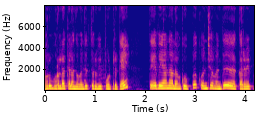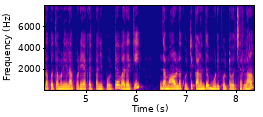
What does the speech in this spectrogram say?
ஒரு உருளைக்கிழங்கு வந்து துருவி போட்டிருக்கேன். தேவையான அளவுக்கு உப்பு கொஞ்சம் வந்து கருவேப்பிலை கொத்தமல்லியெல்லாம் பொடியாக கட் பண்ணி போட்டு வதக்கி இந்த மாவில் கொட்டி கலந்து மூடி போட்டு வச்சிடலாம்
